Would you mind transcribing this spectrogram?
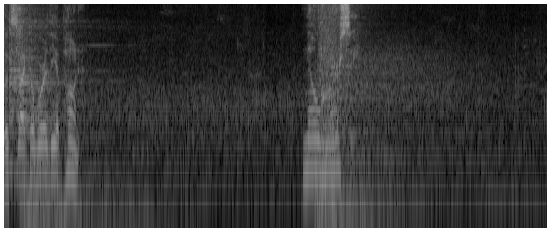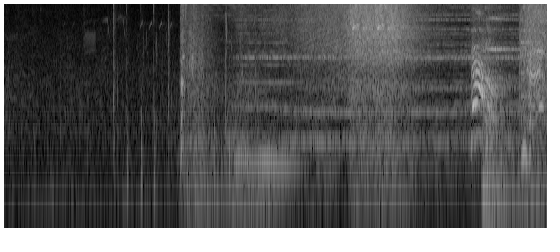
Looks like a worthy opponent. No mercy. Battle!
